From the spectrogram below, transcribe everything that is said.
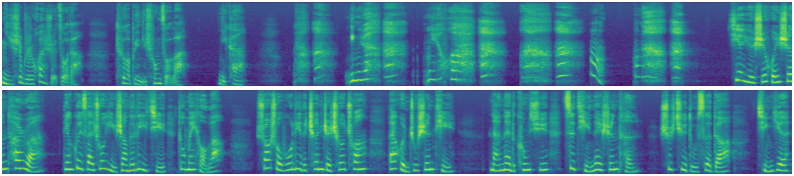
你是不是坏水做的？都要被你冲走了。你看，林渊，你坏。叶雨时浑身瘫软，连跪在桌椅上的力气都没有了。双手无力地撑着车窗来稳住身体，难耐的空虚自体内升腾，失去堵塞的情液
